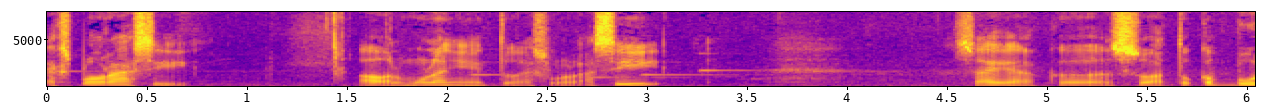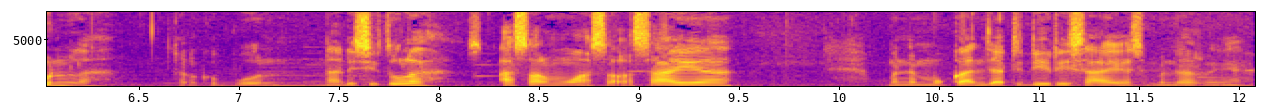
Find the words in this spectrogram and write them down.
eksplorasi awal mulanya itu eksplorasi saya ke suatu kebun lah ke kebun. Nah di situlah asal muasal saya menemukan jati diri saya sebenarnya.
